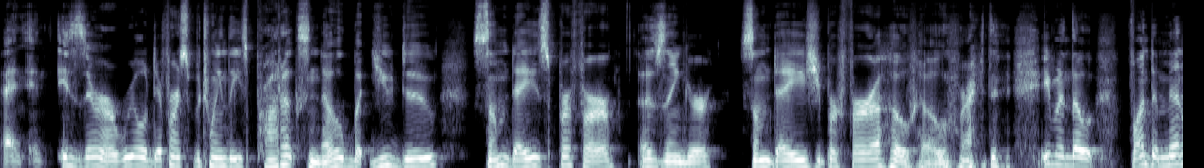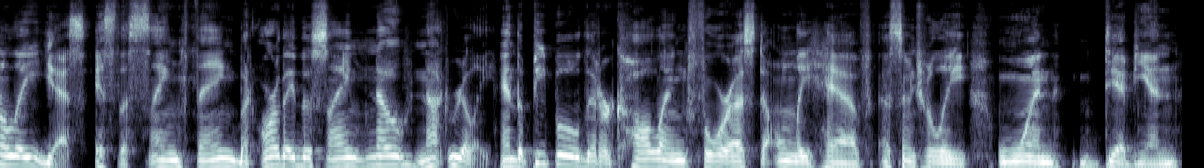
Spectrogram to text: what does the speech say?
And is there a real difference between these products? No, but you do. Some days prefer a zinger some days you prefer a ho ho, right? Even though fundamentally, yes, it's the same thing, but are they the same? No, not really. And the people that are calling for us to only have essentially one Debian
